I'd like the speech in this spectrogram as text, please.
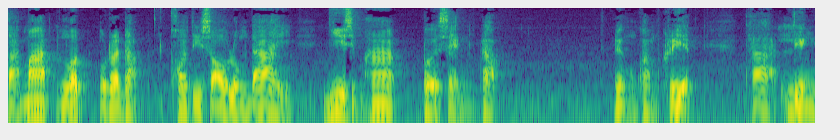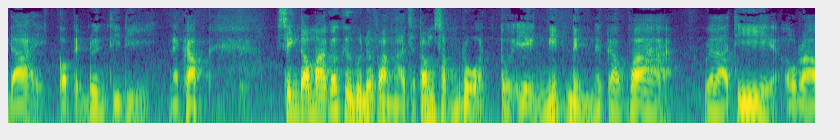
สามารถลดระดับคอร์ติซอลลงได้ 25เปอร์เซ็นต์ครับ เรื่องของความเครียด ถ้าเลี่ยงได้ก็เป็นเรื่องที่ดีนะครับ สิ่งต่อมาก็คือคุณผู้ฟังอาจจะต้องสำรวจตัวเองนิดหนึ่งนะครับว่า เวลาที่เรา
